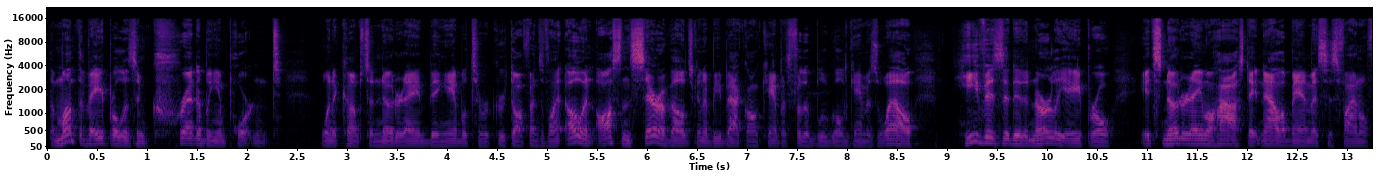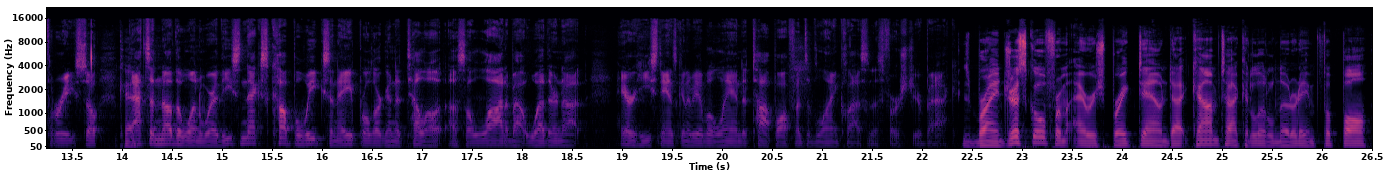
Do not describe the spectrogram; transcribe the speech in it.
the month of April is incredibly important when it comes to Notre Dame being able to recruit the offensive line. Oh, and Austin Siereveld is going to be back on campus for the Blue Gold game as well. He visited in early April. It's Notre Dame, Ohio State, and Alabama as his final three. So Okay. that's another one where these next couple weeks in April are going to tell us a lot about whether or not Harry Hiestand's going to be able to land a top offensive line class in his first year back. This is Brian Driscoll from IrishBreakdown.com talking a little Notre Dame football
